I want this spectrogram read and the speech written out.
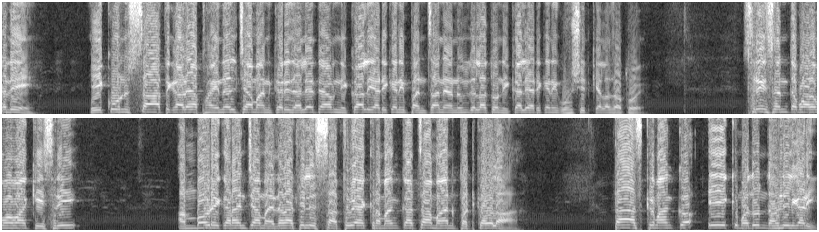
मध्ये एकूण सात गाड्या फायनलच्या मानकरी झाल्या. त्या निकाल या ठिकाणी पंचाने आणून दिला. तो निकाल या ठिकाणी घोषित केला जातोय. श्री संत बाळमामा केसरी आंबवडेकरांच्या मैदानातील सातव्या क्रमांकाचा मान पटकावला. तास क्रमांक एक मधून धावलेली गाडी.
